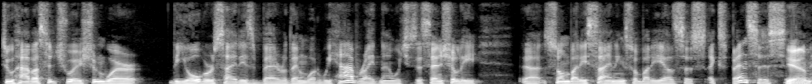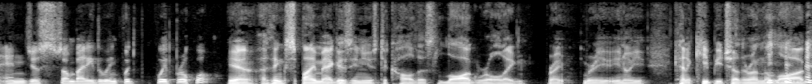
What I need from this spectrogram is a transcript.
to have a situation where the oversight is better than what we have right now, which is essentially uh, somebody signing somebody else's expenses Yeah. and, and just somebody doing quid, quid pro quo. Yeah, I think Spy Magazine used to call this log rolling, right? Where you you know you kind of keep each other on the log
